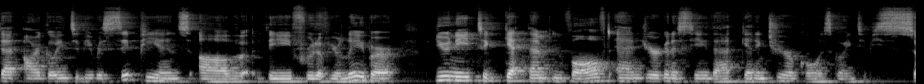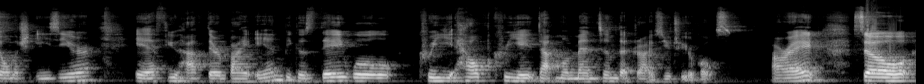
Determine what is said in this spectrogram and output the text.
that are going to be recipients of the fruit of your labor, you need to get them involved. And you're going to see that getting to your goal is going to be so much easier if you have their buy in because they will create, help create that momentum that drives you to your goals. All right. So,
